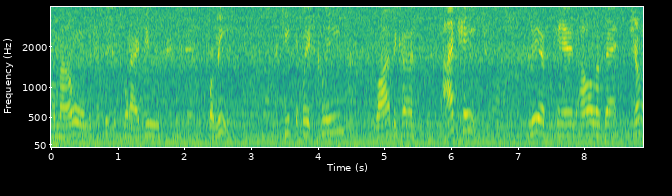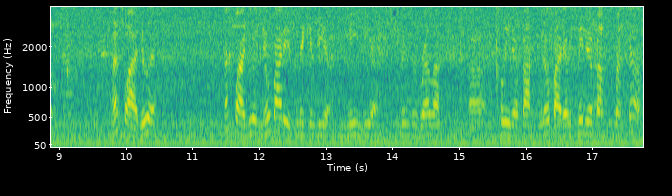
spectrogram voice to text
on my own because this is what I do for me. I keep the place clean. Why? Because I can't live in all of that junk. That's why I do it. That's why I do it. Nobody is making be a, me be a Cinderella uh, clean up after nobody. I'm cleaning up after myself.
